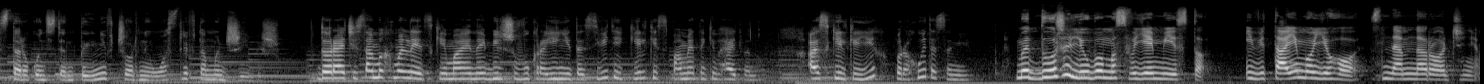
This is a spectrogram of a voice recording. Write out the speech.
Староконстантинів, Чорний острів та Меджибіж. До речі, саме Хмельницький має найбільшу в Україні та світі кількість пам'ятників гетьману. А скільки їх, порахуйте самі. Ми дуже любимо своє місто і вітаємо його з днем народження.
